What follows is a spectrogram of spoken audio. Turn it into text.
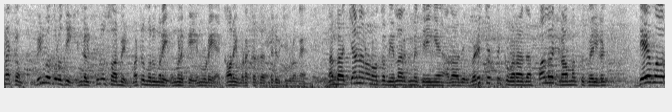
வணக்கம். பில்வ துளசி எங்கள் குழு சார்பில் மற்றும் ஒரு முறை உங்களுக்கு எங்களுடைய காலை வணக்கத்தை தெரிவிச்சுக்கிறோங்க. நம்ம சேனல் நோக்கம் எல்லாருக்குமே தெரியுங்க. அதாவது வெளிச்சத்துக்கு வராத பல கிராமத்து கோயில்கள் தேவார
